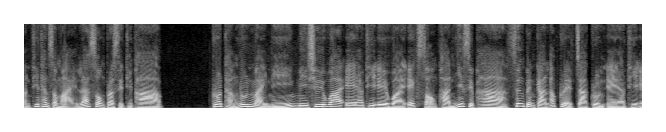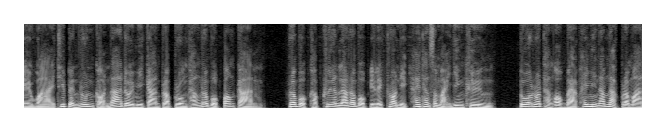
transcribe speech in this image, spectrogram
รณ์ที่ทันสมัยและทรงประสิทธิภาพ รถถังรุ่นใหม่นี้มีชื่อว่า ALTA YX 2025 ซึ่งเป็นการอัปเกรดจากรุ่น ALTA Y ที่เป็นรุ่นก่อนหน้าโดยมีการปรับปรุงทั้งระบบป้องกัน ระบบขับเคลื่อนและระบบอิเล็กทรอนิกส์ให้ทันสมัยยิ่งขึ้น ตัวรถถังออกแบบให้มีน้ำหนักประมาณ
